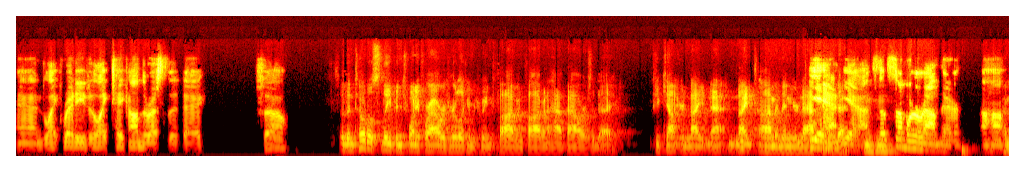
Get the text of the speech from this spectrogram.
and like ready to like take on the rest of the day. So, so then total sleep in 24 hours, you're looking between five and five and a half hours a day. If you count your night nap, nighttime and then your nap. Yeah, yeah. Mm-hmm. So somewhere around there. Uh huh.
